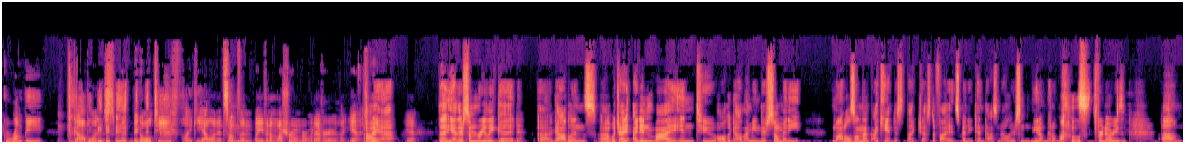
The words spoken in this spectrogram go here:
grumpy goblins with big old teeth, like yelling at something, waving a mushroom or whatever. Like yeah, it's Mm-hmm. oh great. yeah, yeah. the yeah. There's some really good uh, goblins, uh, which I I didn't buy into all the goblin. I mean, there's so many models on that. I can't just like justify spending ten thousand dollars in you know metal models for no reason. Um,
